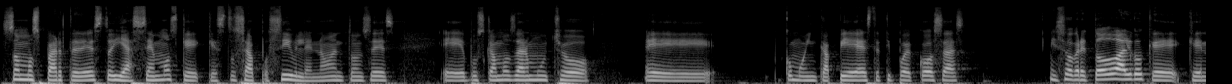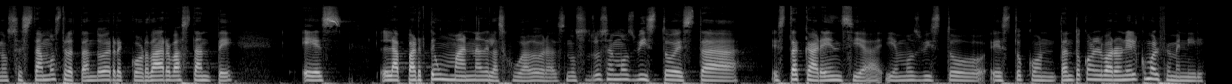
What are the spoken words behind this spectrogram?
somos parte de esto y hacemos que, esto sea posible, ¿no? Entonces, eh, buscamos dar mucho eh, como hincapié a este tipo de cosas y sobre todo algo que, que nos estamos tratando de recordar bastante es la parte humana de las jugadoras. Nosotros hemos visto esta, esta carencia y hemos visto esto con tanto con el varonil como el femenil,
